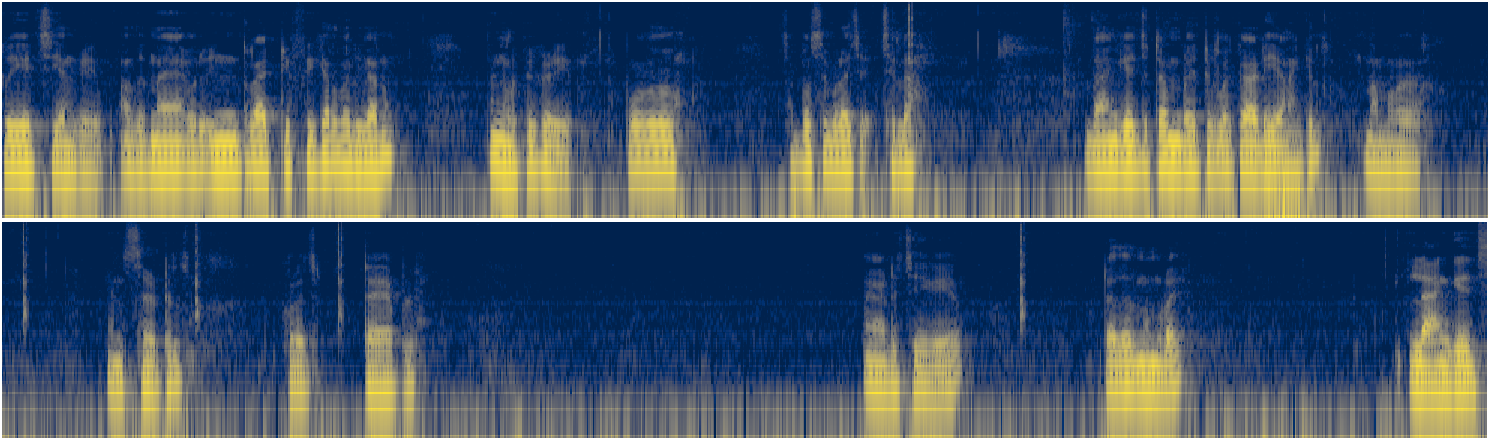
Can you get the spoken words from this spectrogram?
ക്രിയേറ്റ് ചെയ്യാൻ കഴിയും. അതിനെ ഒരു ഇൻട്രാക്റ്റീവ് ഫിഗർ നൽകാനും നിങ്ങൾക്ക് കഴിയും. അപ്പോൾ സപ്പോസ് ഇവിടെ ചില ലാംഗ്വേജ് ടെംപ്ലേറ്റുകളൊക്കെ ആഡ് ചെയ്യുകയാണെങ്കിൽ നമ്മൾ ഇൻസേർട്ടിൽ കുറച്ച് ടേബിൾ ആഡ് ചെയ്യുകയോ അതിൽ നമ്മുടെ ലാംഗ്വേജ്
